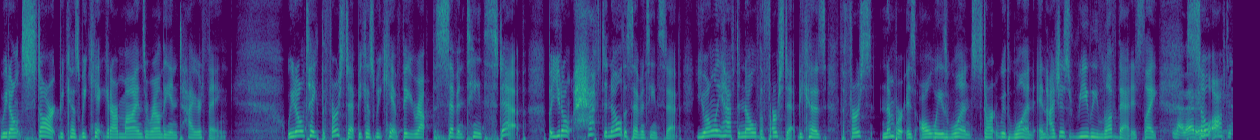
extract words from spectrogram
we don't start because we can't get our minds around the entire thing we don't take the first step because we can't figure out the 17th step. But you don't have to know the 17th step. You only have to know the first step because the first number is always one. Start with one. And I just really love that. It's like that so often.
